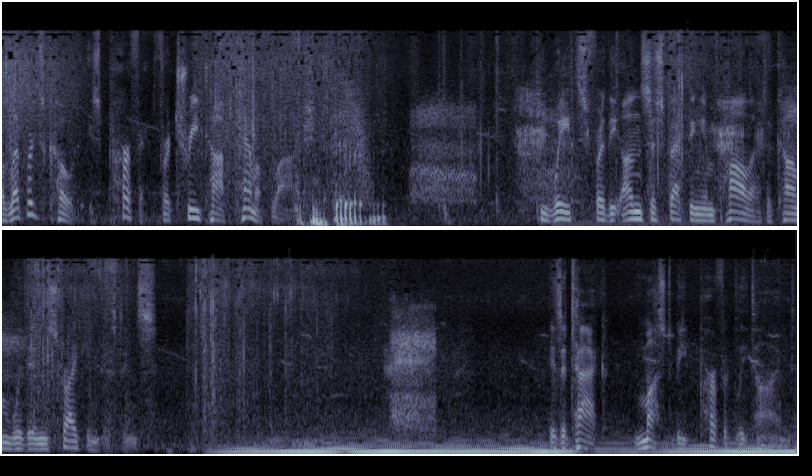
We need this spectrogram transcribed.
A leopard's coat is perfect for treetop camouflage. He waits for the unsuspecting Impala to come within striking distance. His attack must be perfectly timed.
